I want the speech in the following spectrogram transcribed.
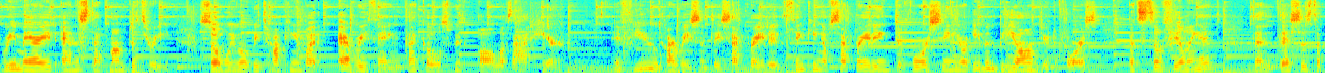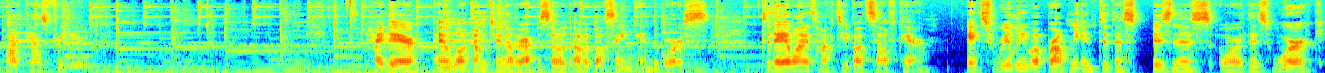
remarried, and a stepmom to three. So we will be talking about everything that goes with all of that here. If you are recently separated, thinking of separating, divorcing, or even beyond your divorce, but still feeling it, then this is the podcast for you. Hi there, and welcome to another episode of A Blessing in Divorce. Today, I want to talk to you about self care. It's really what brought me into this business or this work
